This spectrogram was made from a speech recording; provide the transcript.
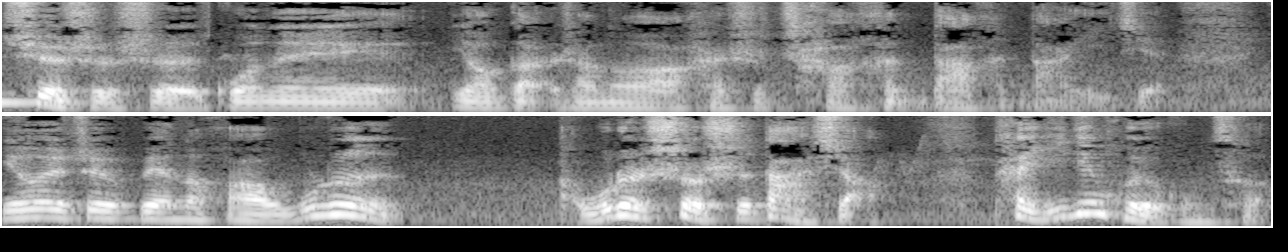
确实是国内要赶上的话，还是差很大很大一截。因为这边的话，无论无论设施大小，它一定会有公厕。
